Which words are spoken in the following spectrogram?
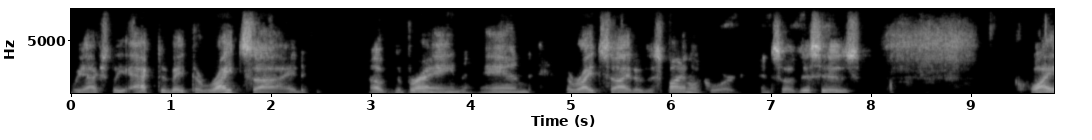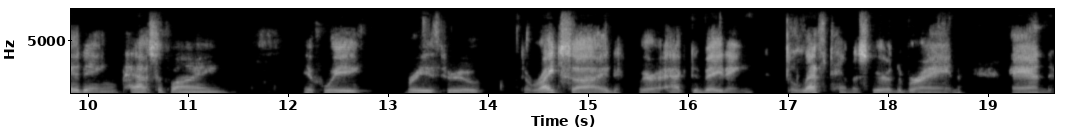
we actually activate the right side of the brain and the right side of the spinal cord. And so this is quieting, pacifying. If we breathe through the right side, we're activating the left hemisphere of the brain and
